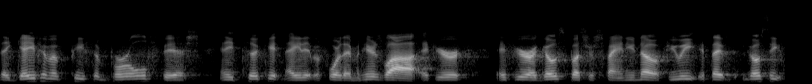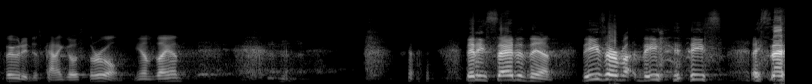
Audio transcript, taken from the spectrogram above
They gave him a piece of broiled fish, and he took it and ate it before them. And here's why: if you're if you're a Ghostbusters fan, you know if you eat if they ghosts eat food, it just kind of goes through them. You know what I'm saying? then he said to them, "These are my, these, these." They said,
